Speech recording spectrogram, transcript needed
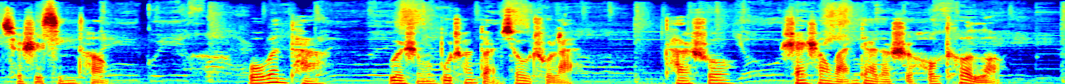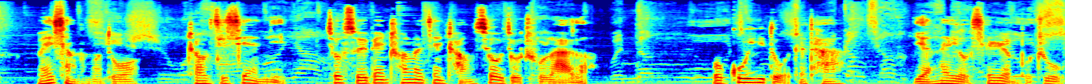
却是心疼。我问他为什么不穿短袖出来，他说山上晚点的时候特冷，没想那么多，着急见你就随便穿了件长袖就出来了。我故意躲着他，眼泪有些忍不住，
